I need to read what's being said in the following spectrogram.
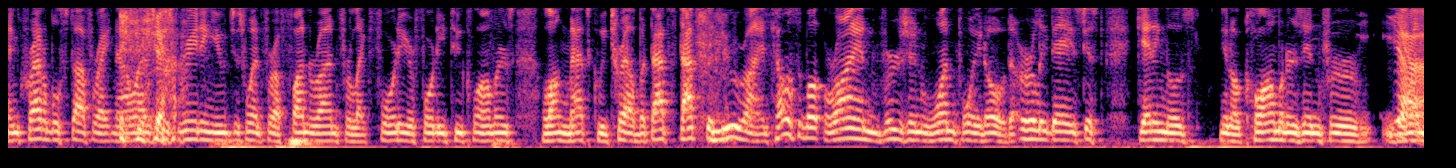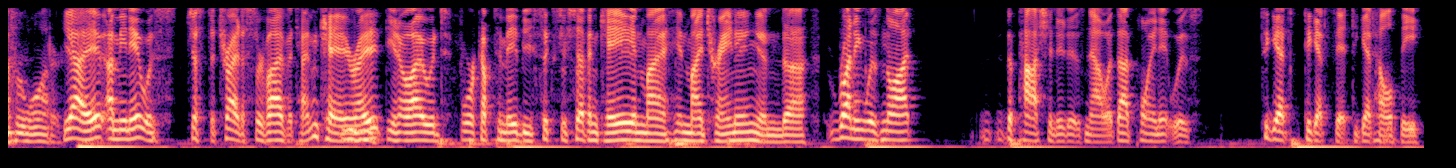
incredible stuff right now. I was Yeah. just reading you just went for a fun run for like 40 or 42 kilometers along Matsqui Trail, but that's that's the new Ryan. Tell us about Ryan version 1.0, the early days just getting those, you know, kilometers in for yeah. run for water. Yeah, it, I mean, it was just to try to survive a 10k, Mm-hmm. right? You know, I would work up to maybe six or seven k in my in my training, and uh, running was not the passion it is now. At that point, it was to get to get fit, to get healthy.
